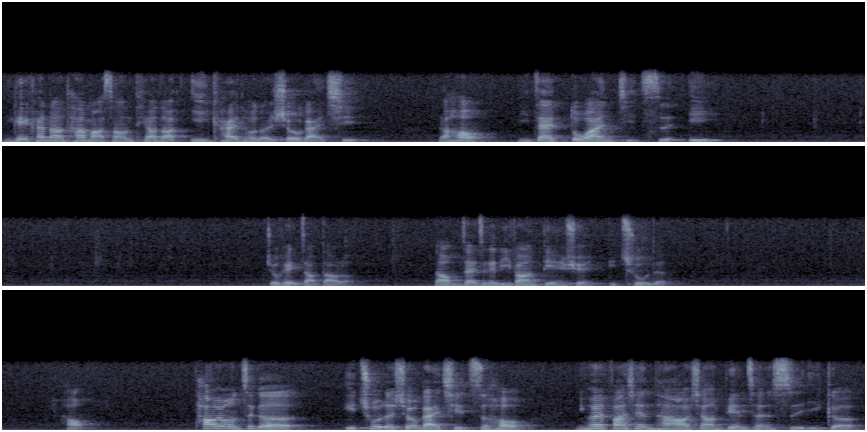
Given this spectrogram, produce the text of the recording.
你可以看到它马上跳到一开头的修改器，然后你再多按几次一，就可以找到了。那我们在这个地方点选一处的，好，套用这个一处的修改器之后，你会发现它好像变成是一个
